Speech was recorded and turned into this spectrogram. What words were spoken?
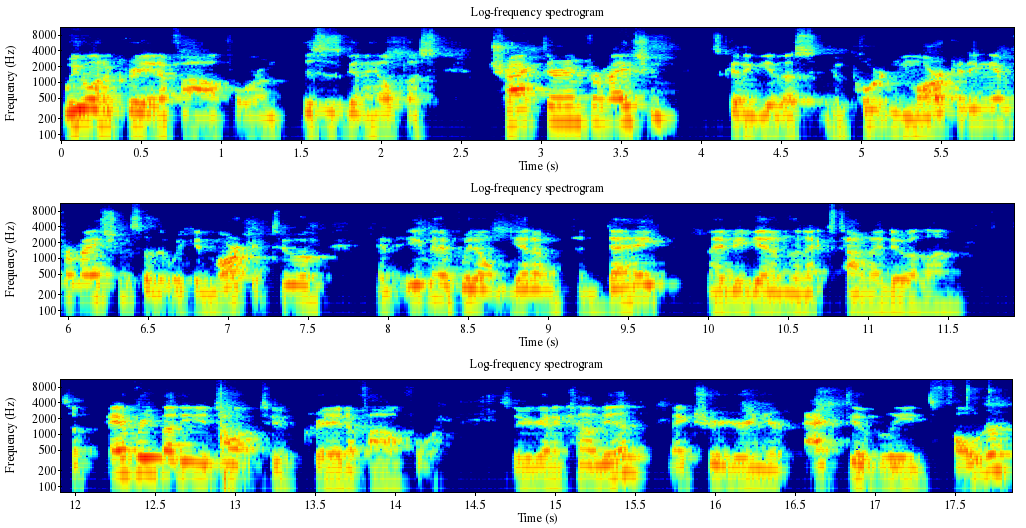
we want to create a file for them. This is going to help us track their information. It's going to give us important marketing information so that we can market to them. And even if we don't get them today, maybe get them the next time they do a loan. So everybody you talk to, create a file for. So you're going to come in, make sure you're in your active leads folder,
